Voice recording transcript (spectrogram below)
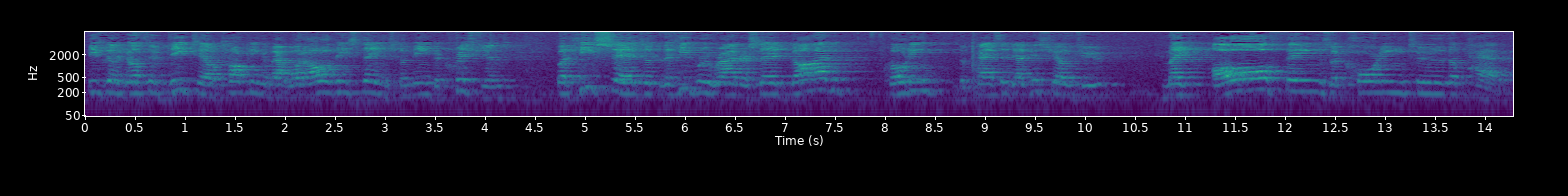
he's going to go through detail talking about what all of these things to mean to Christians. But he said, the Hebrew writer said, God, quoting the passage I just showed you, make all things according to the pattern.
